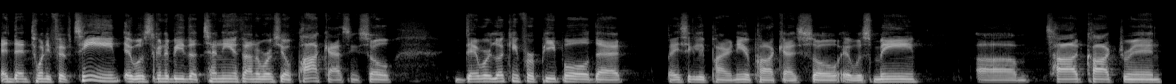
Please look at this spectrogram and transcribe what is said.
and then 2015 it was going to be the 10th anniversary of podcasting. So they were looking for people that basically pioneer podcast. So it was me, um, Todd Cochran,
